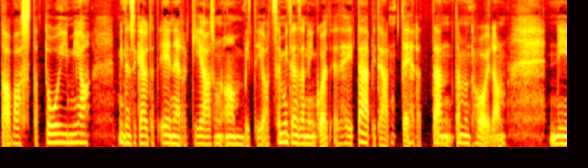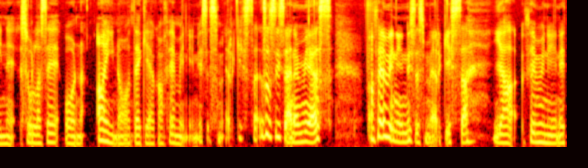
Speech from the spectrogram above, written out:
tavasta toimia, miten sä käytät energiaa, sun ambitiot, se miten sä niin kuin, että, että hei, tämä pitää nyt tehdä, tämän, tämän hoidan, niin sulla se on ainoa tekijä, joka on feminiinisessä merkissä. Sun sisäinen mies on feminiinisessä merkissä ja feminiinit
